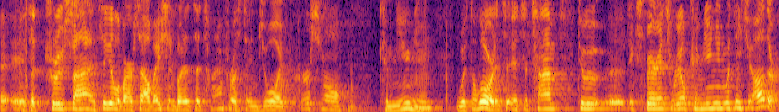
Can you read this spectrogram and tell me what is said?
it's a true sign and seal of our salvation, but it's a time for us to enjoy personal communion with the Lord. It's, it's a time to uh, experience real communion with each other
